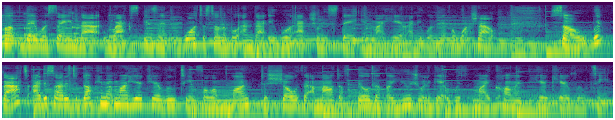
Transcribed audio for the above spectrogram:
But they were saying that wax isn't water soluble and that it will actually stay in my hair and it will never wash out. So with that, I decided to document my hair care routine for a month to show the amount of buildup I usually get with my current hair care routine.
